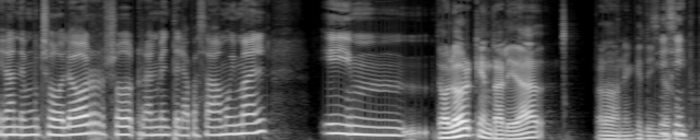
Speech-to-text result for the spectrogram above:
eran de mucho dolor, yo realmente la pasaba muy mal. Y mm, Dolor que en realidad, perdón, eh, que te Sí, interrumpo.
